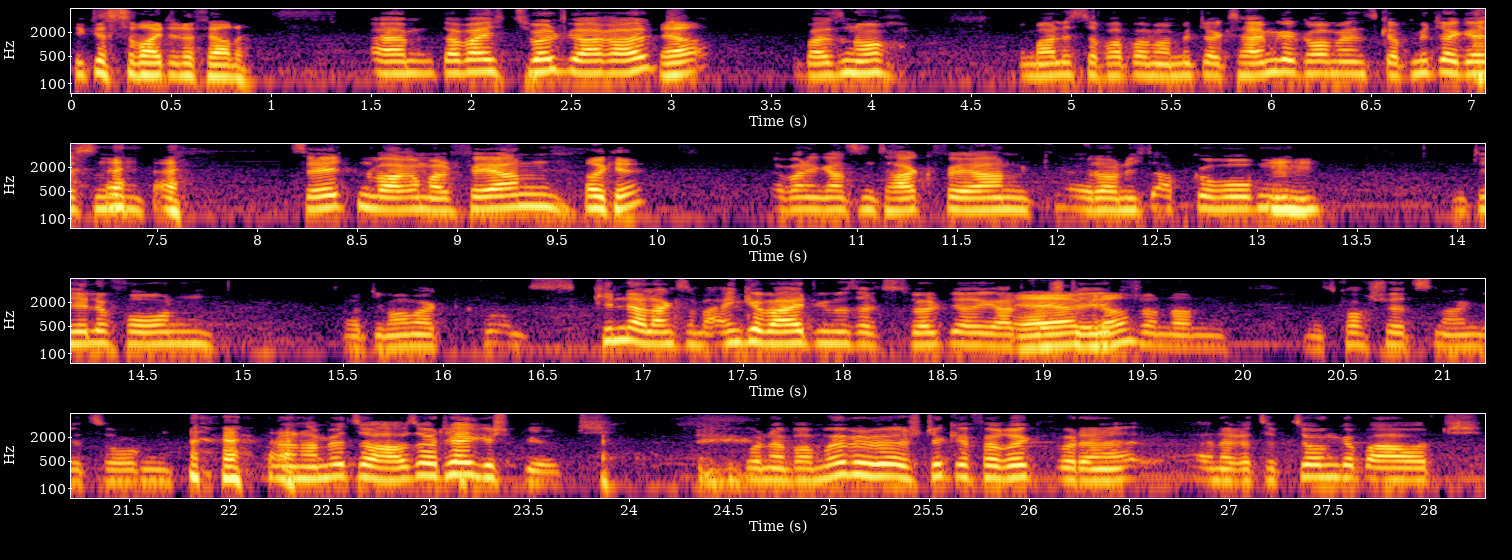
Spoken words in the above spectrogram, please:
liegt das zu weit in der Ferne? Ähm, da war ich zwölf Jahre alt. Ja. Weiß noch. Normal ist der Papa mal mittags heimgekommen, es gab Mittagessen. Selten war er mal fern. Okay. Er war den ganzen Tag fern, er hat auch nicht abgehoben. Mhm. Am Telefon. Hat die Mama uns Kinder langsam eingeweiht, wie man es als Zwölfjähriger halt ja, versteht. Ja, genau. Und dann haben wir uns Kochschürzen angezogen. und dann haben wir zu Hause Hotel gespielt. Wurden ein paar Möbelstücke verrückt, wurde eine Rezeption gebaut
